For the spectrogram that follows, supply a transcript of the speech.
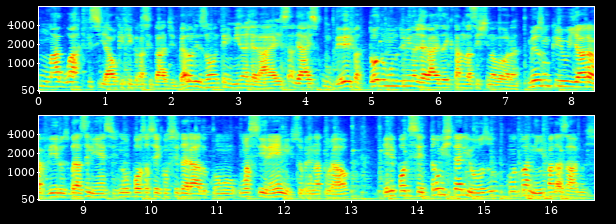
um lago artificial que fica na cidade de Belo Horizonte, em Minas Gerais. Aliás, um beijo a todo mundo de Minas Gerais aí que está nos assistindo agora. Mesmo que o Iara vírus brasiliensis não possa ser considerado como uma sirene sobrenatural, ele pode ser tão misterioso quanto a ninfa das águas.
